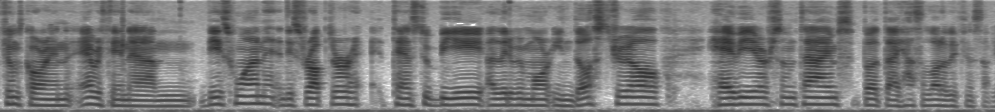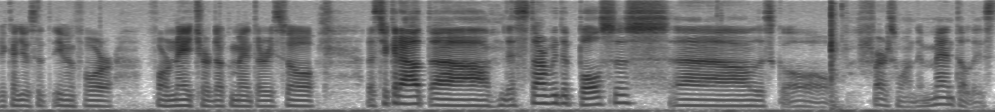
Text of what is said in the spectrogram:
film scoring, everything. Um, this one, Disruptor, tends to be a little bit more industrial, heavier sometimes, but it has a lot of different stuff. You can use it even for for nature documentaries. So let's check it out. Uh, let's start with the pulses. Uh, let's go first one, the Mentalist.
